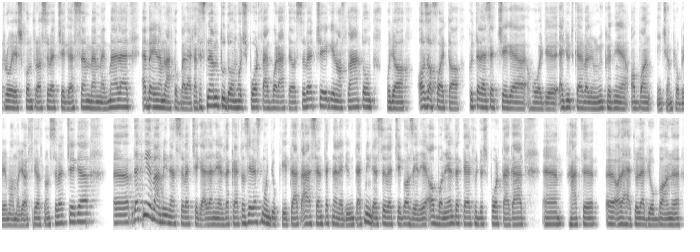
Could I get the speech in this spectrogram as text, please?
pro és kontra a szövetséggel szemben, meg mellett, ebbe én nem látok bele. Tehát ezt nem tudom, hogy sportágbarát-e a szövetség, én azt látom, hogy a, az a fajta kötelezettsége, hogy együtt kell velünk működnie, abban nincsen probléma a Magyar Triatlon Szövetséggel, de hát nyilván minden szövetség ellen érdekelt, azért ezt mondjuk ki, tehát álszentek ne legyünk, tehát minden szövetség azért abban érdekelt, hogy a sportágát hát a lehető legjobban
